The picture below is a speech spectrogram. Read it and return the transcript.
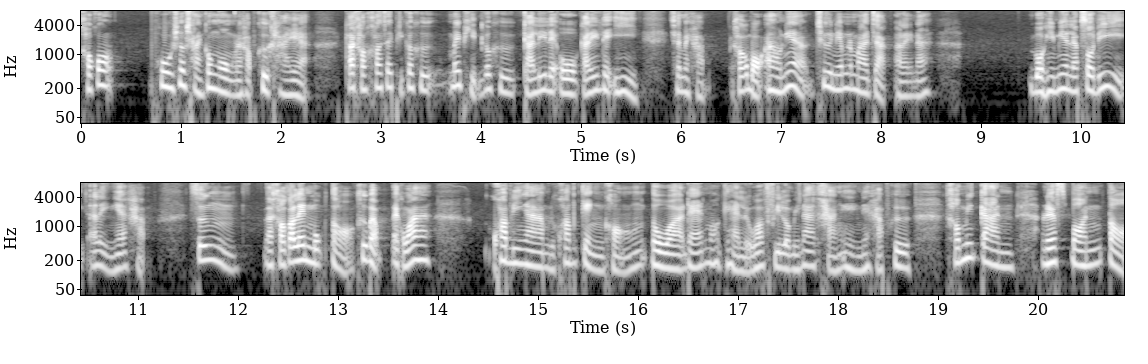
เขาก็ผู้เชี่ยวชาญก็งงนะครับ คือใครอะถ้าเขาเข้าใจผิดก็คือไม่ผิดก็คือกาลิเลโอกาลิเลอีใช่ไหมครับเขาก็บอกอ้าวเนี่ยชื่อนี้มันมาจากอะไรนะBohemian Rhapsody อะไรอย่างเงี้ยครับซึ่งแล้วเขาก็เล่นมุกต่อคือแบบแต่ว่า ความดีงามหรือความเก่งของตัวไดแอนมอร์แกนหรือว่าฟิโลมิน่าคังก์เองเนี่ยครับ คือเขามีการ response ต่อ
